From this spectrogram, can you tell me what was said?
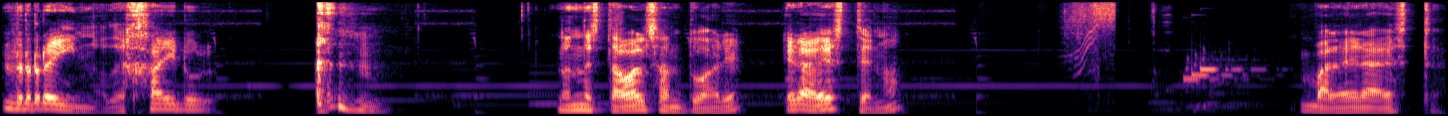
reino de Hyrule. ¿Dónde estaba el santuario? Era este, ¿no? Vale, era este.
